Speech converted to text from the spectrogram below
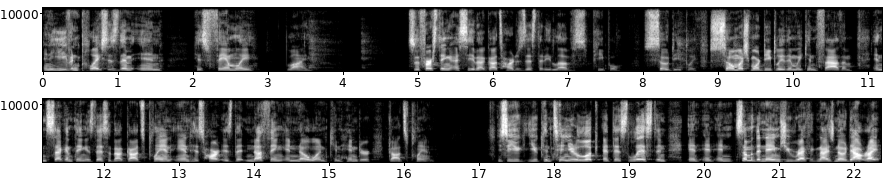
And He even places them in His family line. So, the first thing I see about God's heart is this that He loves people so deeply, so much more deeply than we can fathom. And second thing is this about God's plan and his heart is that nothing and no one can hinder God's plan. You see, you, you continue to look at this list, and, and, and, and some of the names you recognize, no doubt, right?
